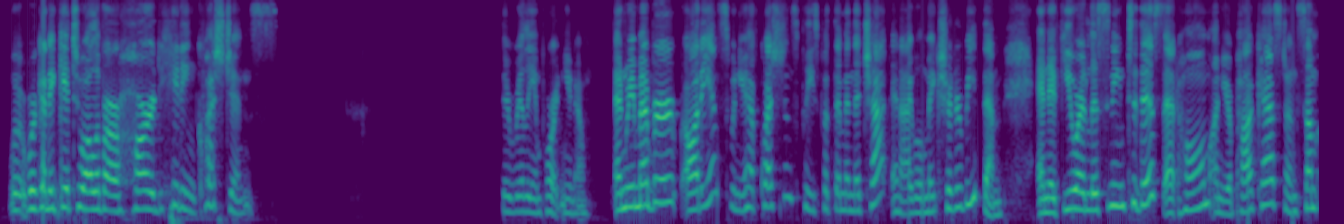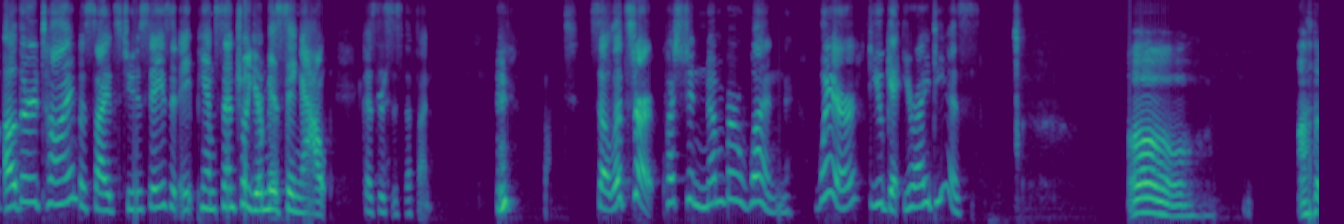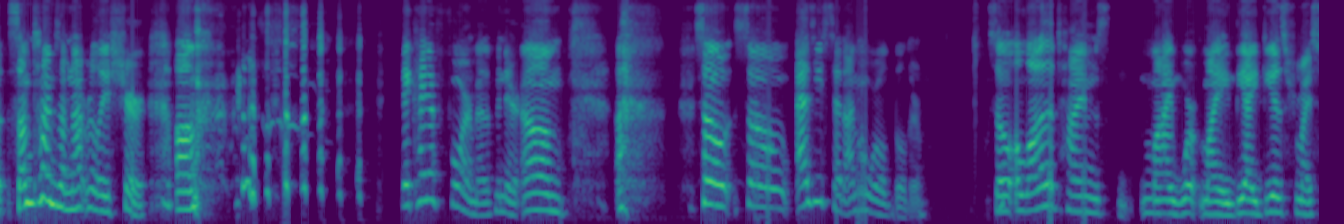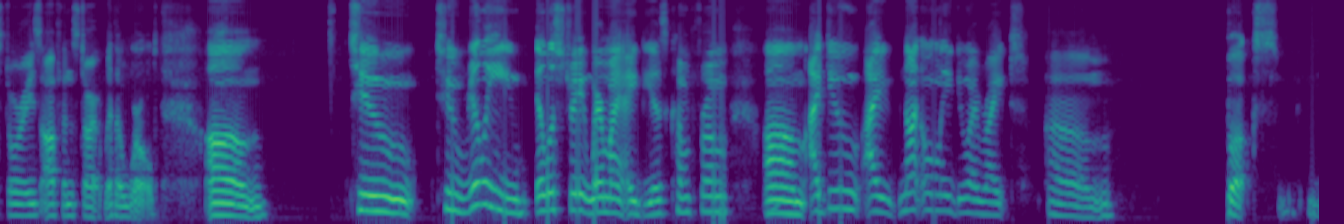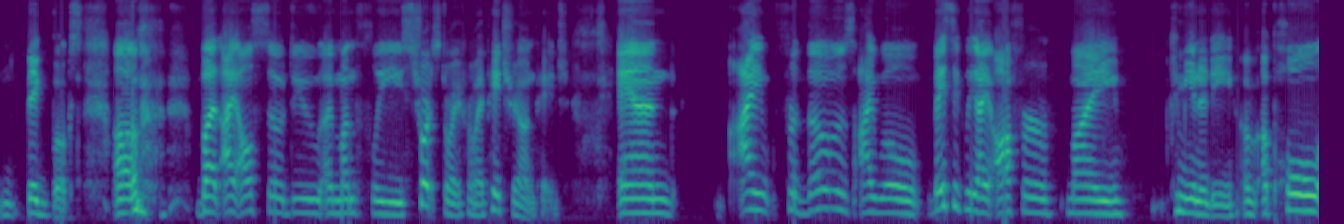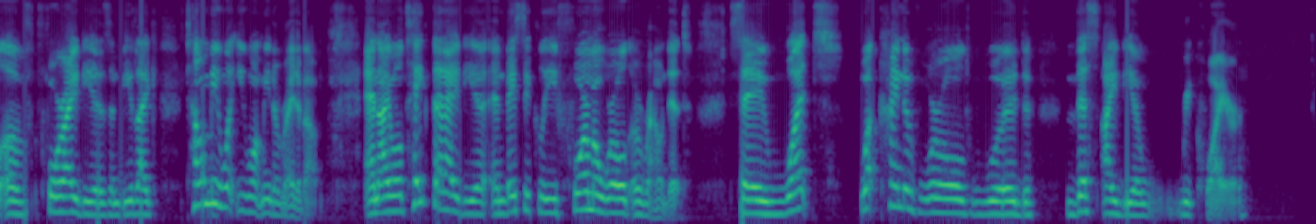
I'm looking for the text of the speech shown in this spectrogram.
We're, we're going to get to all of our hard hitting questions. They're really important, you know. And remember, audience, when you have questions, please put them in the chat and I will make sure to read them. And if you are listening to this at home on your podcast on some other time besides Tuesdays at 8 p.m. Central, you're missing out because this is the fun. so let's start. Question number one Where do you get your ideas? Oh, uh, sometimes I'm not really sure. Um, they kind of form out of thin air. Um, so, so as you said, I'm a world builder. So a lot of the times, my work, my the ideas for my stories often start with a world. Um, to to really illustrate where my ideas come from, um, I do. I not only do I write um, books, big books, um, but I also do a monthly short story for my Patreon page, and I for those I will basically I offer my community a, a, poll of four ideas and be like tell me what you want me to write about. And i will take that idea and basically form a world around it. Say what what kind of world would this idea require?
